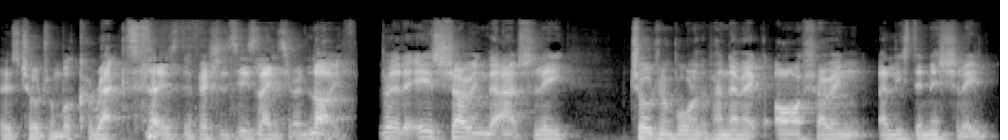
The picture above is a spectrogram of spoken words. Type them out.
those children will correct those deficiencies later in life. But it is showing that actually children born in the pandemic are showing, at least initially,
